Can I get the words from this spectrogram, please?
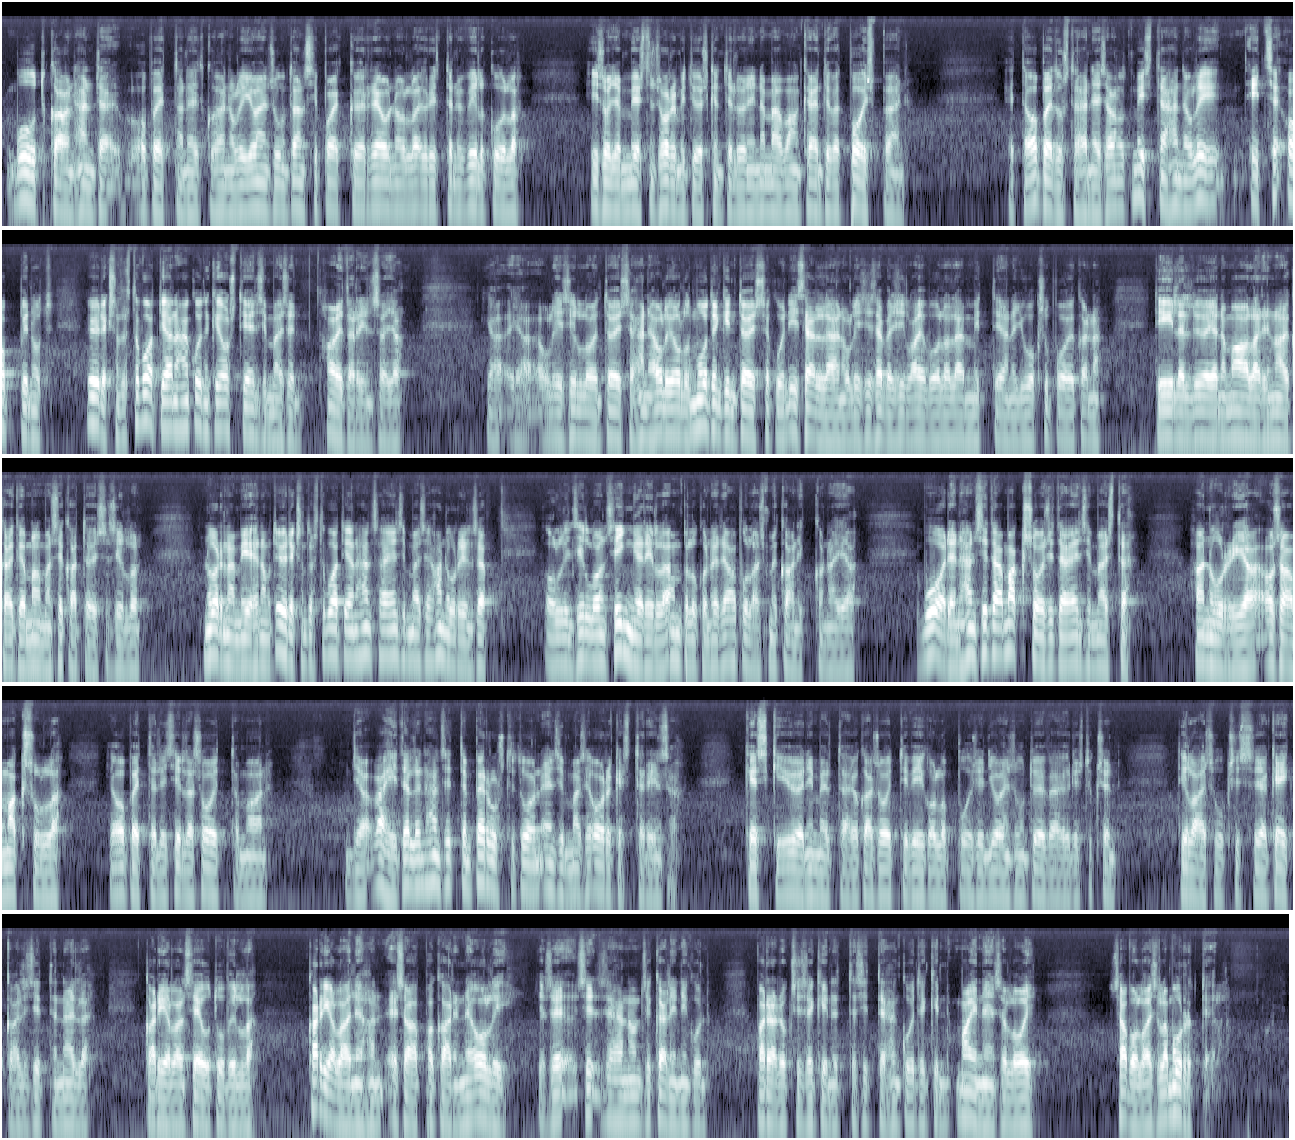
muutkaan häntä opettaneet, kun hän oli Joensuun tanssipaikkojen reunoilla yrittänyt vilkuilla isojen miesten sormityöskentelyä, niin nämä vaan kääntyvät poispäin. Että opetusta hän ei saanut mistään, hän oli itse oppinut. 19-vuotiaana hän kuitenkin osti ensimmäisen haitarinsa ja, ja, ja oli silloin töissä. Hän oli ollut muutenkin töissä kuin isällään, oli sisävesilaivoilla lämmittäjänä, juoksupoikana, tiilenlyöjänä, maalarina ja kaiken maailman sekatöissä silloin – nuorena miehenä, mutta 19-vuotiaana hän sai ensimmäisen hanurinsa. Olin silloin Singerillä ampelukoneiden apulaismekanikkona ja vuoden hän sitä maksoi sitä ensimmäistä hanuria osamaksulla ja opetteli sillä soittamaan. Ja vähitellen hän sitten perusti tuon ensimmäisen orkesterinsa keskiyö nimeltään, joka soitti viikonloppuisin Joensuun työväyhdistyksen tilaisuuksissa ja keikkaili sitten näillä Karjalan seutuvilla. Karjalainenhan Esa Pakarinen oli ja se, se, sehän on sikäli niin kuin paradoksi sekin, että sitten hän kuitenkin maineensa loi savolaisella murteella.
